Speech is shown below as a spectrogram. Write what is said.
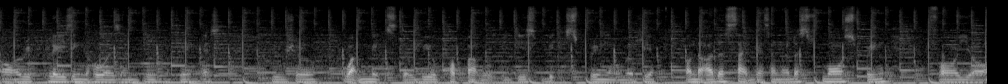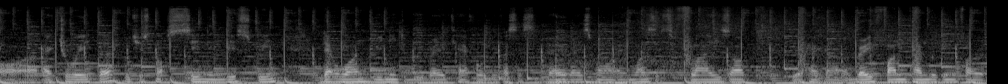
or replacing the whole assembly. Okay, as usual what makes the wheel pop up will be this big spring over here. On the other side there's another small spring for your actuator which is not seen in this screen. That one we need to be very careful because it's very very small and once it flies off you'll have a very fun time looking for it.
